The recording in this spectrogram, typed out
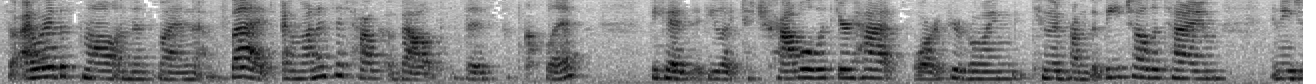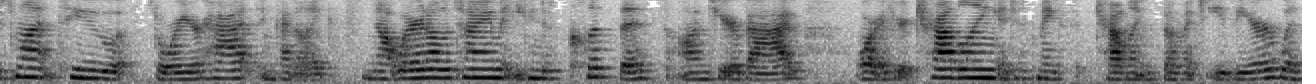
So I wear the small in this one, but I wanted to talk about this clip because if you like to travel with your hats or if you're going to and from the beach all the time and you just want to store your hat and kind of like not wear it all the time, you can just clip this onto your bag or if you're traveling, it just makes traveling so much easier with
